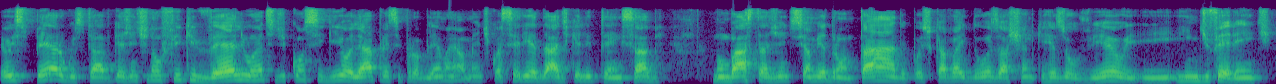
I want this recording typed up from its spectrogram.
Eu espero, Gustavo, que a gente não fique velho antes de conseguir olhar para esse problema realmente com a seriedade que ele tem, sabe? Não basta a gente se amedrontar, depois ficar vaidoso achando que resolveu e, e indiferente.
